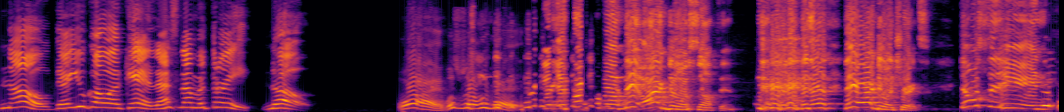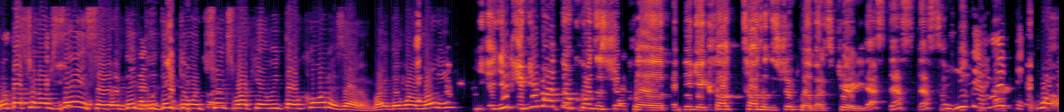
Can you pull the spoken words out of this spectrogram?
no. There you go again. That's number three. No. Why? What's wrong with that? First of all, they are doing something. they are doing tricks. Don't sit here and Well, that's what I'm saying. So if they if they doing tricks, why can't we throw quarters at them? Right? They want money. you, if you want to throw quarters at the strip club and they get tossed at the strip club by security, that's that's that's some You can hurt them. Well,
